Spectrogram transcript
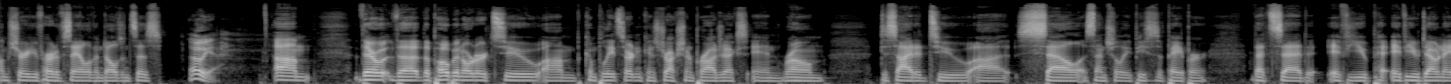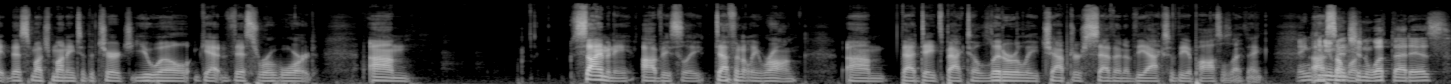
I'm sure you've heard of sale of indulgences. Oh yeah. Um, there the the Pope, in order to um, complete certain construction projects in Rome, decided to uh, sell essentially pieces of paper that said if you pay, if you donate this much money to the church, you will get this reward. Um, simony, obviously, definitely wrong. Um, that dates back to literally chapter seven of the Acts of the Apostles, I think. And can uh, you mention what that is?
